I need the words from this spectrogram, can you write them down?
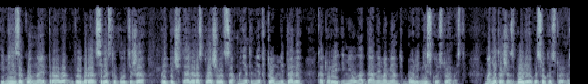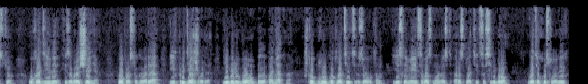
имея законное право выбора средства платежа, предпочитали расплачиваться монетами в том металле, который имел на данный момент более низкую стоимость. Монеты же с более высокой стоимостью уходили из обращения. Попросту говоря, их придерживали, ибо любому было понятно, что глупо платить золотом, если имеется возможность расплатиться серебром. В этих условиях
